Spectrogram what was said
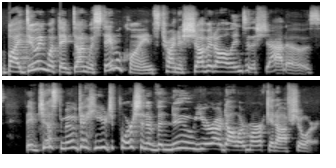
by doing what they've done with stablecoins, trying to shove it all into the shadows, they've just moved a huge portion of the new euro dollar market offshore.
